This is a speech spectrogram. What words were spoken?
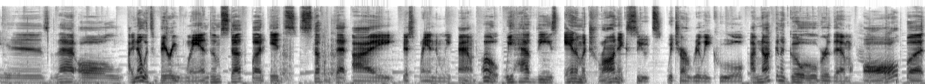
Is that all? I know it's very random stuff, but it's stuff that I just randomly found. Oh, we have these animatronic suits, which are really cool. I'm not gonna go over them all, but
